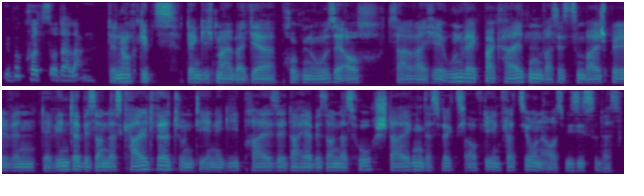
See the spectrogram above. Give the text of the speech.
über kurz oder lang. Dennoch gibt's, denke ich mal, bei der Prognose auch zahlreiche Unwägbarkeiten. Was ist zum Beispiel, wenn der Winter besonders kalt wird und die Energiepreise daher besonders hoch steigen? Das wirkt sich auf die Inflation aus. Wie siehst du das?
